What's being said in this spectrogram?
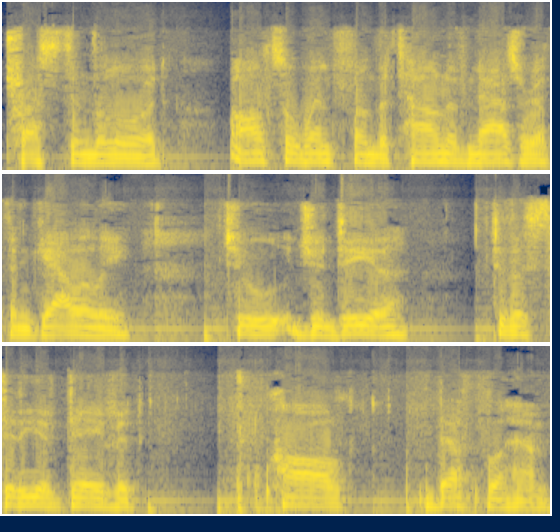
trust in the Lord, also went from the town of Nazareth in Galilee to Judea to the city of David, called Bethlehem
